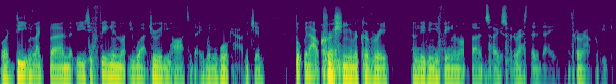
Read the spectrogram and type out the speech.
or a deep leg burn that leaves you feeling like you worked really hard today when you walk out of the gym, but without crushing your recovery and leaving you feeling like burnt toast for the rest of the day throughout the week.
